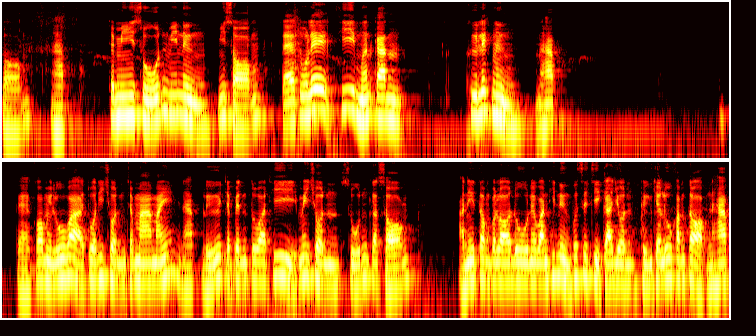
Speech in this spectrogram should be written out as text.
สองนะครับ จะมีศูนย์มีหนึ่งมีสองแต่ตัวเลขที่เหมือนกันคือเลขหนึ่งนะครับ แต่ก็ไม่รู้ว่าตัวที่ชนจะมาไหมนะครับ หรือจะเป็นตัวที่ไม่ชนศูนย์กับสองอันนี้ต้องไปรอดูในวันที่หนึ่งพฤศจิกายน ถึงจะรู้คำตอบนะครับ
